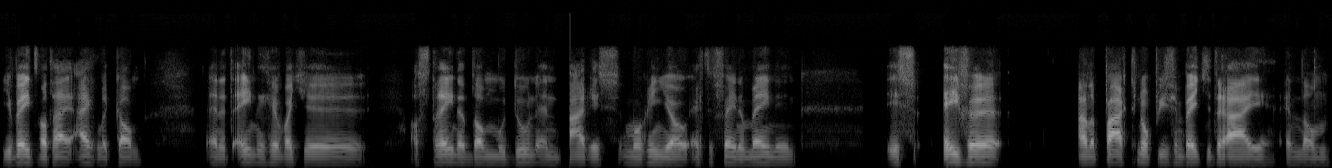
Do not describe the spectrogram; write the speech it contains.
Je weet wat hij eigenlijk kan. En het enige wat je als trainer dan moet doen, en daar is Mourinho echt een fenomeen in, is even aan een paar knopjes een beetje draaien. En dan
